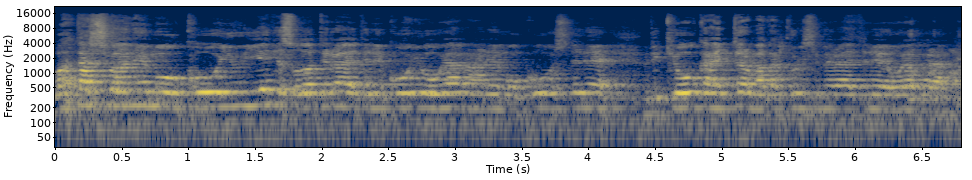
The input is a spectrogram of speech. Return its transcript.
私はねもうこういう家で育てられてねこういう親がねもうこうしてねで教会行ったらまた苦しめられてね親から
